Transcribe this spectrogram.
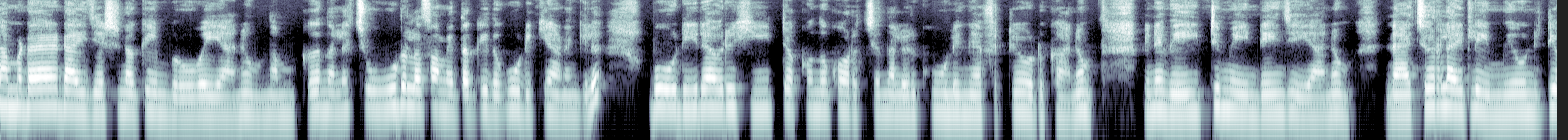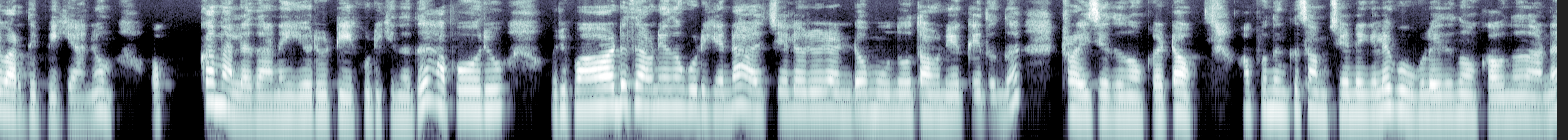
നമ്മുടെ ഡൈജഷനൊക്കെ ഇമ്പ്രൂവ് ചെയ്യാനും നമുക്ക് നല്ല ചൂടുള്ള സമയത്തൊക്കെ ഇത് കുടിക്കുകയാണെങ്കിൽ ബോഡിയുടെ ഒരു ഹീറ്റൊക്കെ ഒന്ന് കുറച്ച് നല്ലൊരു കൂളിംഗ് എഫക്റ്റ് കൊടുക്കാനും പിന്നെ വെയിറ്റ് മെയിന്റെയിൻ ചെയ്യാനും നാച്ചുറൽ ആയിട്ടുള്ള ഇമ്മ്യൂണിറ്റി വർദ്ധിപ്പിക്കാനും നല്ലതാണ് ഈ ഒരു ടീ കുടിക്കുന്നത്. അപ്പോൾ ഒരു ഒരുപാട് തവണയൊന്നും കുടിക്കേണ്ട. ആഴ്ചയിൽ ഒരു രണ്ടോ മൂന്നോ തവണയൊക്കെ ഇതൊന്ന് ട്രൈ ചെയ്ത് നോക്കാം കേട്ടോ. അപ്പോൾ നിങ്ങൾക്ക് സംശയം ഉണ്ടെങ്കിൽ ഗൂഗിൾ ചെയ്ത് നോക്കാവുന്നതാണ്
